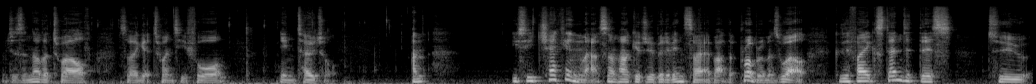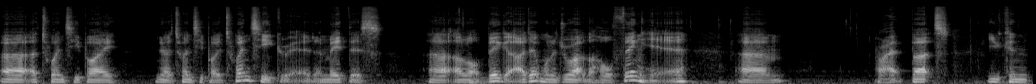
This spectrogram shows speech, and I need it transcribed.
which is another 12. So I get 24 in total. And you see, checking that somehow gives you a bit of insight about the problem as well. Because if I extended this to uh, a 20 by, you know, 20 by 20 grid and made this uh, a lot bigger, I don't want to draw out the whole thing here, um, right? But you can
